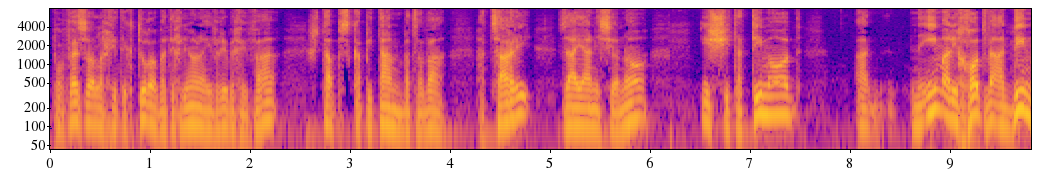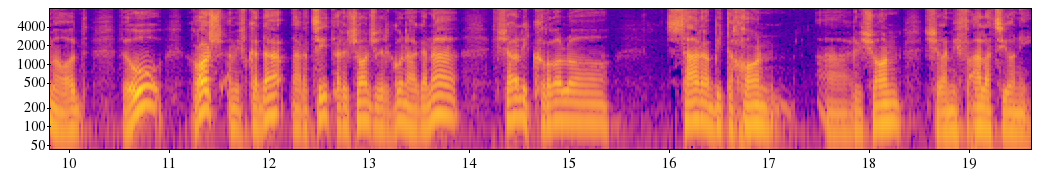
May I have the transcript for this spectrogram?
פרופסור לארכיטקטורה בטכניון העברי בחיפה, שטאפס קפיטן בצבא הצארי, זה היה ניסיונו, איש שיטתי מאוד, נעים הליכות ועדין מאוד, והוא ראש המפקדה הארצית הראשון של ארגון ההגנה, אפשר לקרוא לו שר הביטחון הראשון של המפעל הציוני,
